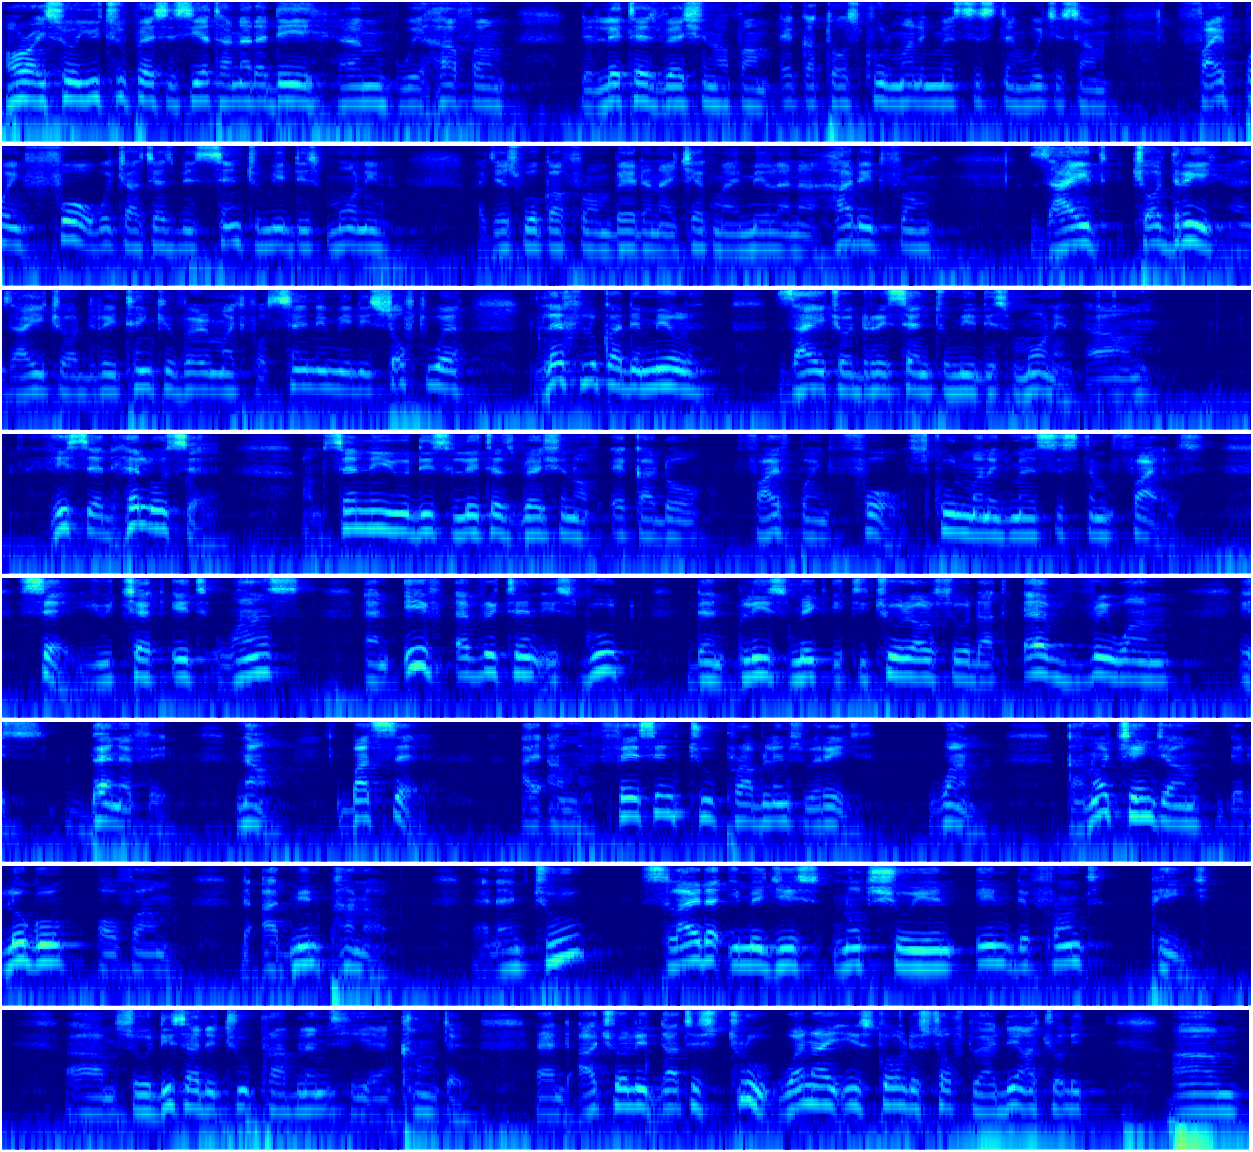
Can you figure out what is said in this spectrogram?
All right, so YouTubers is yet another day. Um, we have um the latest version of um School Management System, which is um 5.4, which has just been sent to me this morning. I just woke up from bed and I checked my mail and I had it from Zaid Chaudhry. And Zaid Chaudhry, thank you very much for sending me the software. Let's look at the mail Zaid Chaudhry sent to me this morning. Um, he said, Hello, sir. I'm sending you this latest version of Ekattor 5.4 School Management System files. Sir, you check it once, and if everything is good, then please make a tutorial so that everyone is benefit. Now, but sir, I am facing two problems with it. One, cannot change um, the logo of um, the admin panel. And then two, slider images not showing in the front page. Um, so these are the two problems he encountered. And actually that is true. When I installed the software, I didn't actually um,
